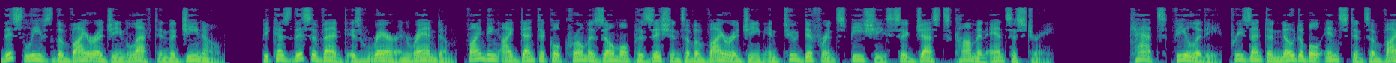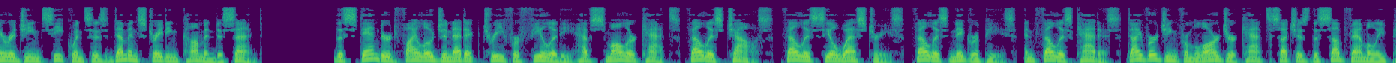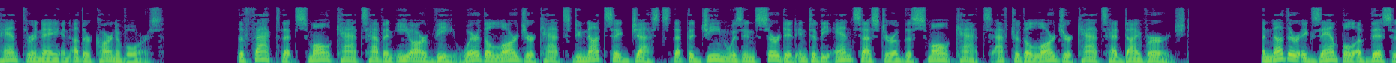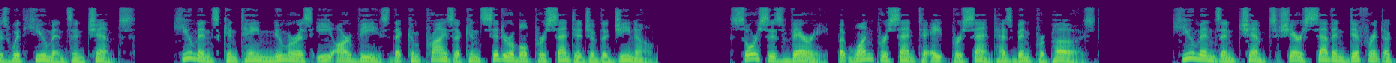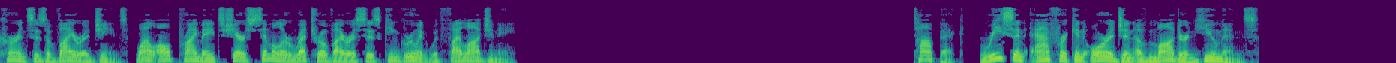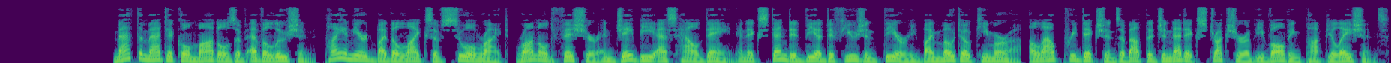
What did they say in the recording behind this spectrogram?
This leaves the virogene left in the genome. Because this event is rare and random, finding identical chromosomal positions of a virogene in two different species suggests common ancestry. Cats present a notable instance of virogene sequences demonstrating common descent. The standard phylogenetic tree for Felidae have smaller cats Felis chaus, Felis silvestris, Felis nigripes, and Felis catus diverging from larger cats such as the subfamily Pantherinae and other carnivores. The fact that small cats have an ERV where the larger cats do not suggests that the gene was inserted into the ancestor of the small cats after the larger cats had diverged. Another example of this is with humans and chimps. Humans contain numerous ERVs that comprise a considerable percentage of the genome. Sources vary, but 1% to 8% has been proposed. Humans and chimps share seven different occurrences of virogenes, while all primates share similar retroviruses congruent with phylogeny. Recent African origin of modern humans Mathematical models of evolution, pioneered by the likes of Sewell Wright, Ronald Fisher and J. B. S. Haldane and extended via diffusion theory by Motoo Kimura, allow predictions about the genetic structure of evolving populations.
